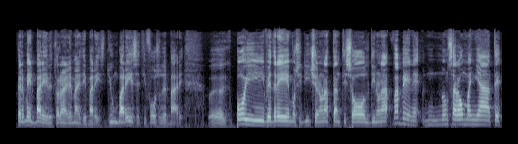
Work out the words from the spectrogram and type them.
per me il Bari deve tornare nelle mani dei baresi, di un barese tifoso del Bari eh, poi vedremo, si dice non ha tanti soldi, non ha... va bene, non sarà un magnate,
